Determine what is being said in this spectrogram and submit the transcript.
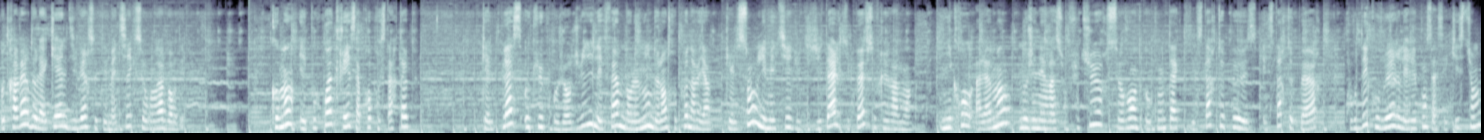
au travers de laquelle diverses thématiques seront abordées. Comment et pourquoi créer sa propre start-up? Quelle place occupent aujourd'hui les femmes dans le monde de l'entrepreneuriat? Quels sont les métiers du digital qui peuvent s'offrir à moi? Micro à la main, nos générations futures se rendent au contact des start et start pour découvrir les réponses à ces questions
